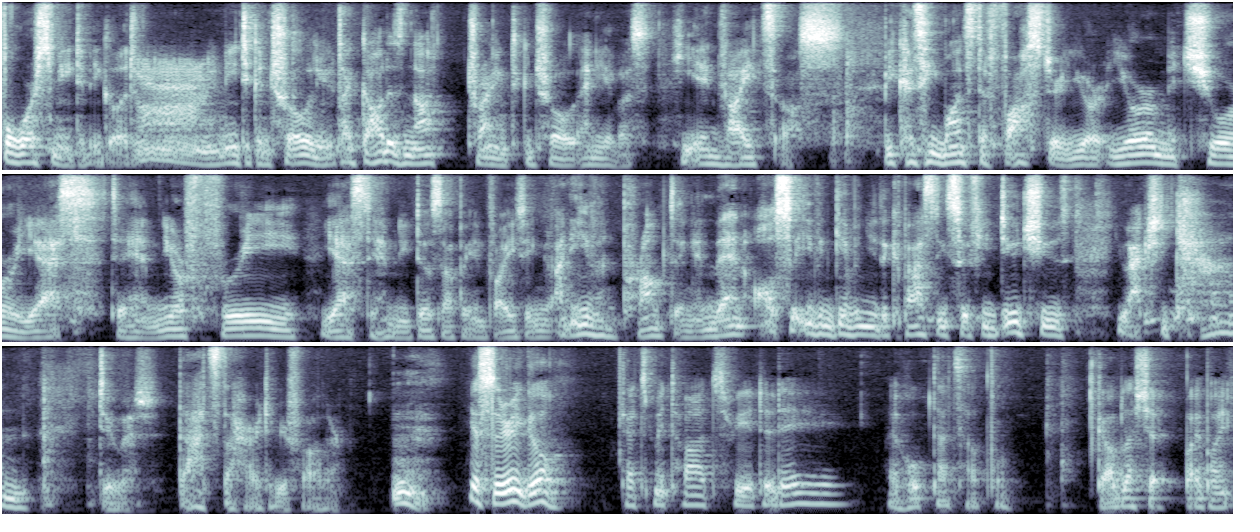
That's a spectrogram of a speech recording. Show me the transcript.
force me to be good. Mm, I need to control you. Like God is not trying to control any of us. He invites us because he wants to foster your, your mature yes to him, your free yes to him. And he does that by inviting and even prompting, and then also even giving you the capacity. So if you do choose, you actually can do it. That's the heart of your Father. Mm. Yes, there you go. That's my thoughts for you today. I hope that's helpful. God bless you. Bye bye.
